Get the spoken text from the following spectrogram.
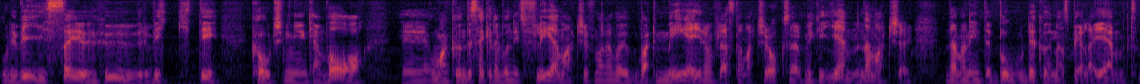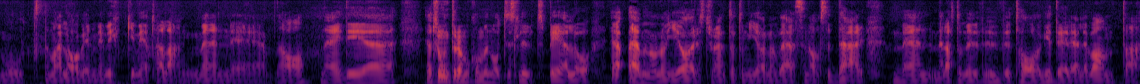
och det visar ju hur viktig coachningen kan vara Eh, och man kunde säkert ha vunnit fler matcher för man har varit med i de flesta matcher också. Det mycket jämna matcher. Där man inte borde kunna spela jämnt mot de här lagen med mycket mer talang. Men eh, ja, nej det... Jag tror inte de kommer nå till slutspel och även om de gör det så tror jag inte att de gör något väsen av sig där. Men, men att de överhuvudtaget är relevanta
